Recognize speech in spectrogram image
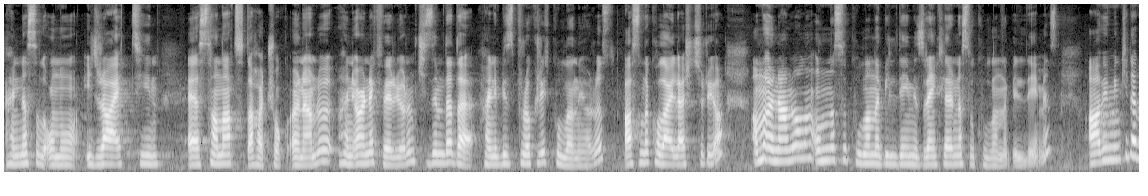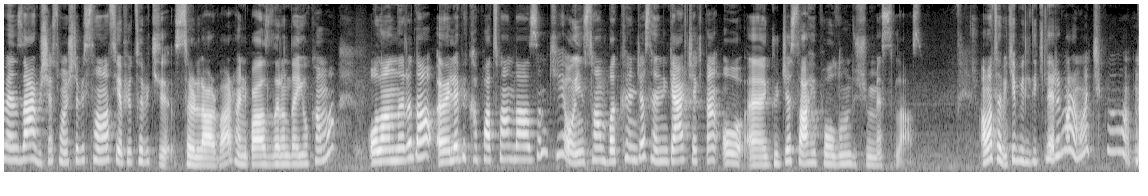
hani nasıl onu icra ettiğin e, sanat daha çok önemli. Hani örnek veriyorum çizimde de hani biz Procreate kullanıyoruz. Aslında kolaylaştırıyor. Ama önemli olan onu nasıl kullanabildiğimiz, renkleri nasıl kullanabildiğimiz. Abiminki de benzer bir şey. Sonuçta bir sanat yapıyor. Tabii ki sırlar var. Hani bazılarında yok ama olanları da öyle bir kapatman lazım ki o insan bakınca senin gerçekten o e, güce sahip olduğunu düşünmesi lazım. Ama tabii ki bildikleri var ama açıklamam.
